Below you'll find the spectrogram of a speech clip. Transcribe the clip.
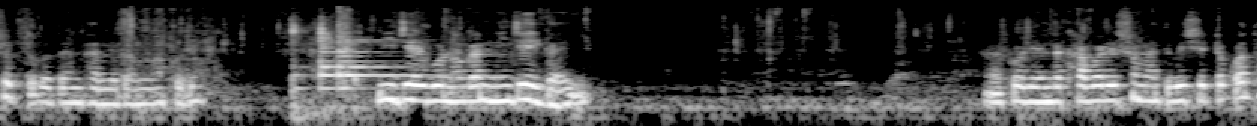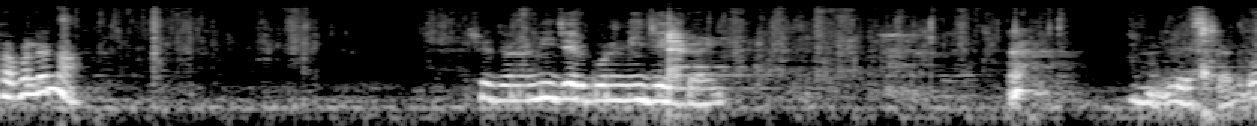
সত্য কথা, আমি ভালো রান্না করি। নিজের গুণগান নিজেই গাই। আর কোরিয়ানরা খাবারের সময় তো বেশি একটা কথা বলে না। সেজন্য নিজের গুণ নিজেই হুম, লেস কাটবো।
